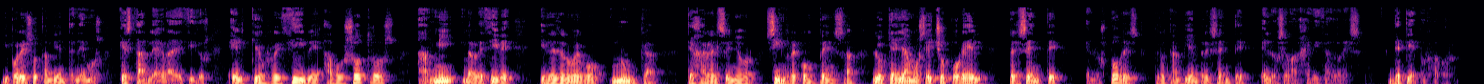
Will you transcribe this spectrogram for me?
y por eso también tenemos que estarle agradecidos. El que os recibe a vosotros, a mí me recibe y desde luego nunca dejará el Señor sin recompensa lo que hayamos hecho por Él presente en los pobres, pero también presente en los evangelizadores. De pie, por favor.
